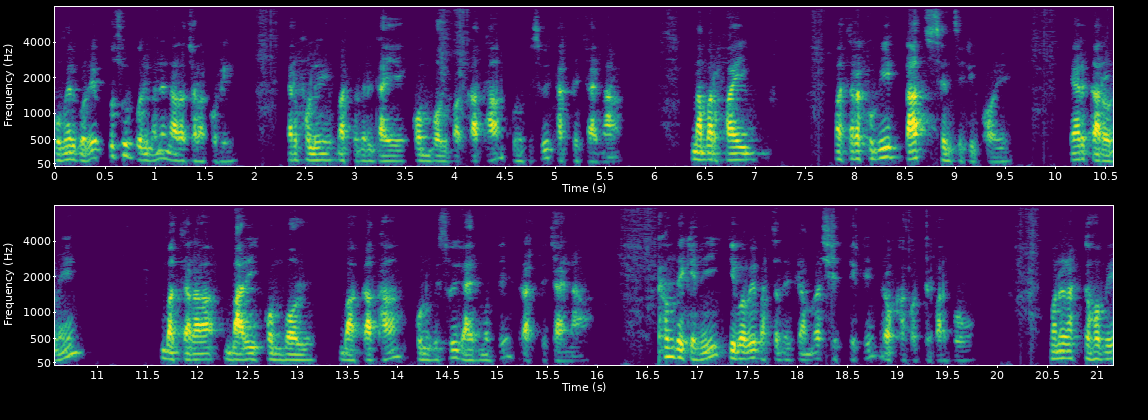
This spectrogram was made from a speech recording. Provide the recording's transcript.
ঘুমের ঘরে প্রচুর পরিমাণে নাড়াচাড়া করে। এর ফলে বাচ্চাদের গায়ে কম্বল বা কাঁথা কোনো কিছুই থাকতে চায় না। নাম্বার ফাইভ বাচ্চারা খুবই টাচ সেন্সিটিভ হয়। এর কারণে বাচ্চারা বাড়ি কম্বল বা কাঁথা কোনো কিছুই গায়ের মধ্যে রাখতে চায় না। এখন দেখে নিই কীভাবে বাচ্চাদেরকে আমরা শীত থেকে রক্ষা করতে পারব। মনে রাখতে হবে,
